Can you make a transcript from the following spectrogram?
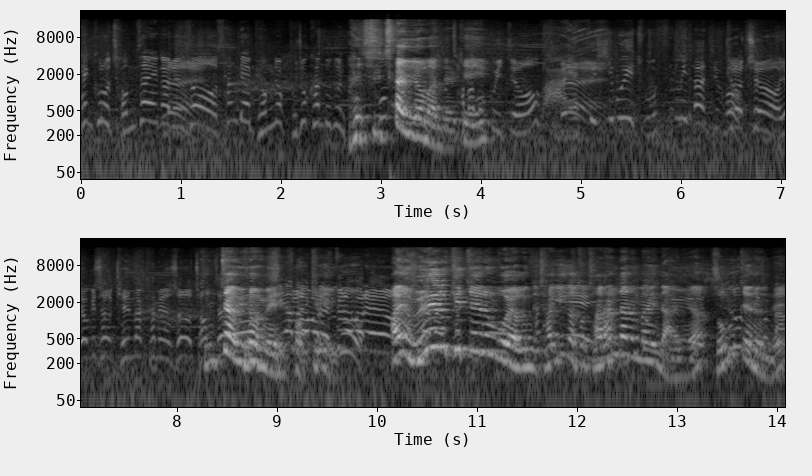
탱크로 점사해가면서 상대 병력 부족한 부분 아니, 진짜 위험한데요, 게임. 잡아먹고 있죠. 와, 네. SCV 좋습니다 지금. 그렇죠. 여기서 길막하면서 진짜 위험해 이거. 뚫어버려요. 아니 왜 이렇게 째는 거야? 근데 자기가 더 잘한다는 마인드 아니야? 너무 째는데. 네,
